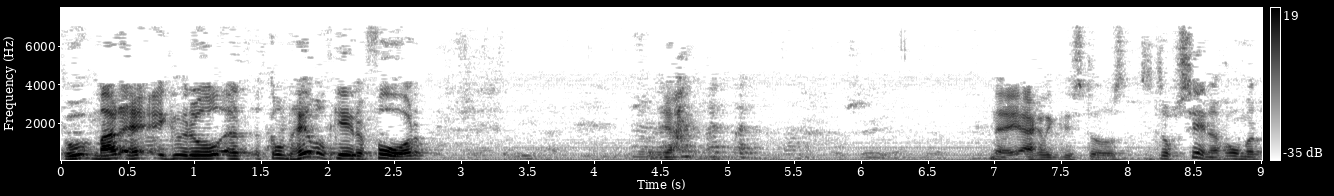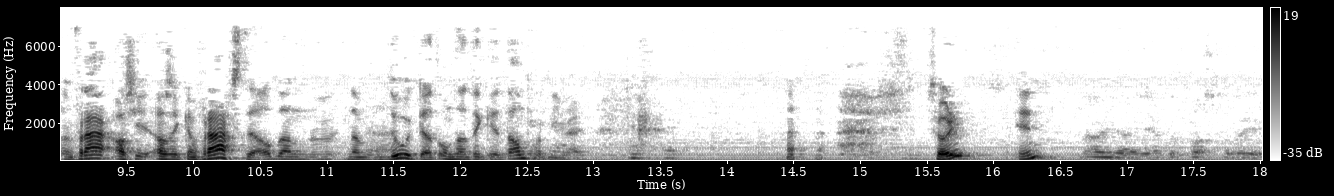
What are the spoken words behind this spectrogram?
hoe, maar eh, ik bedoel, het, het, komt heel wat keren voor. Ja. Nee, eigenlijk is het toch, het is toch zinnig om een, vraag. Als, je, als ik een vraag stel, dan, dan doe ik dat omdat ik het antwoord niet weet. Sorry? In? Nou ja, je hebt het vastgelegd.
